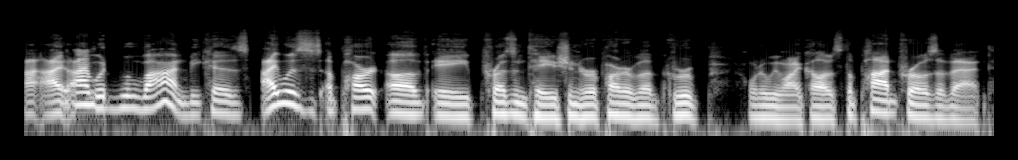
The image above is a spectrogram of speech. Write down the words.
I, I, I would move on because I was a part of a presentation or a part of a group. What do we want to call it? It's the Pod Pros event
